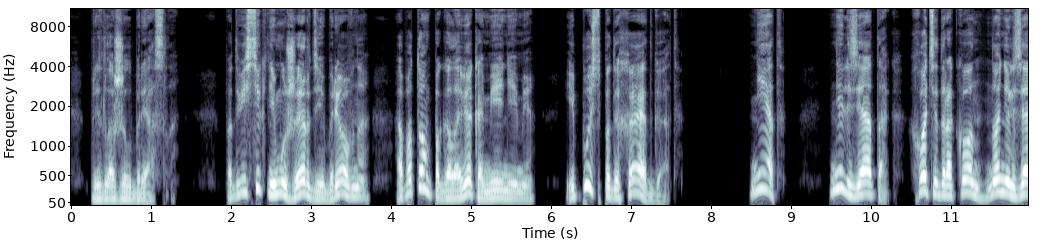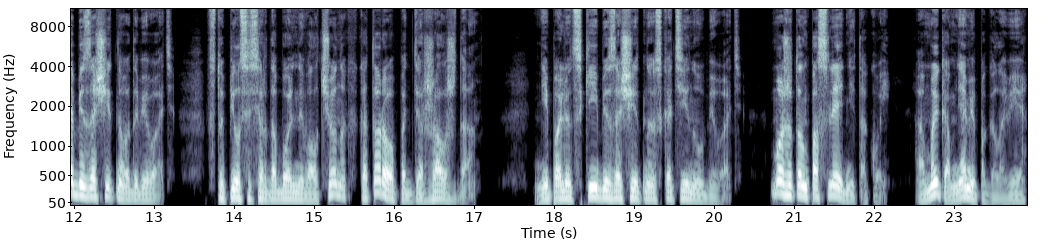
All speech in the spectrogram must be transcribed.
— предложил Брясло. «Подвести к нему жерди и бревна, а потом по голове каменьями. И пусть подыхает гад». «Нет, Нельзя так. Хоть и дракон, но нельзя беззащитного добивать. Вступился сердобольный волчонок, которого поддержал Ждан. Не по-людски беззащитную скотину убивать. Может, он последний такой, а мы камнями по голове.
